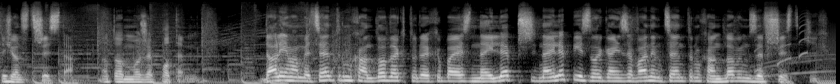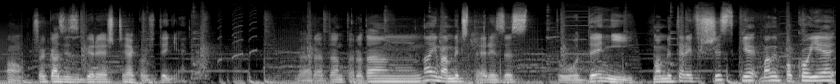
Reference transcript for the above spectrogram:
1300. No to może potem. Dalej mamy centrum handlowe, które chyba jest najlepszy, najlepiej zorganizowanym centrum handlowym ze wszystkich. O, przy okazji zbiorę jeszcze jakąś dynię. No i mamy cztery ze stu dyni. Mamy tutaj wszystkie, mamy pokoje,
